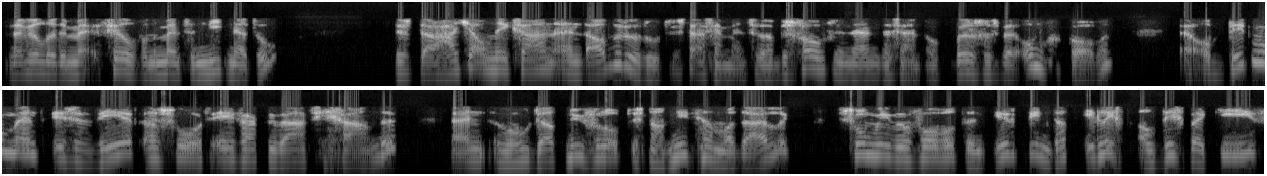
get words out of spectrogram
Daar wilden de veel van de mensen niet naartoe. Dus daar had je al niks aan. En de andere routes, daar zijn mensen wel beschoten en er zijn ook burgers bij omgekomen. Uh, op dit moment is er weer een soort evacuatie gaande. En hoe dat nu verloopt is nog niet helemaal duidelijk. Sumy bijvoorbeeld en Irpin, dat ligt al dicht bij Kiev.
